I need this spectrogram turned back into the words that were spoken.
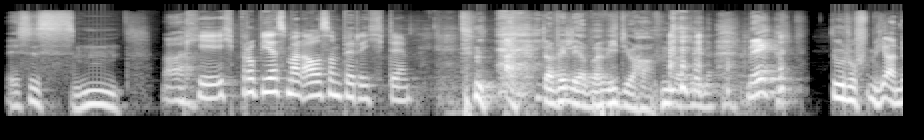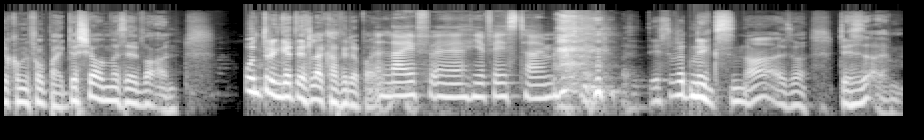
es ist, hm, na, Okay, ich probiere es mal aus und berichte. ah, da will ich aber ein Video haben. Verena. nee, du rufst mich an, da komme ich vorbei, das schauen wir selber an. Und trinke Tesla Kaffee dabei. Live äh, hier FaceTime. Das wird nichts, na, also das, ähm,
